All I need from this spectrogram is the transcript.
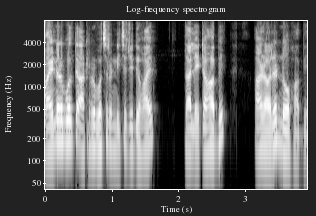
মাইনর বলতে আঠারো বছরের নিচে যদি হয় তাহলে এটা হবে আর নাহলে নো হবে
